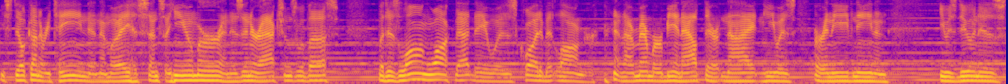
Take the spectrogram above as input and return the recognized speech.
He still kind of retained, in a way, his sense of humor and his interactions with us. But his long walk that day was quite a bit longer. And I remember being out there at night and he was, or in the evening, and he was doing his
